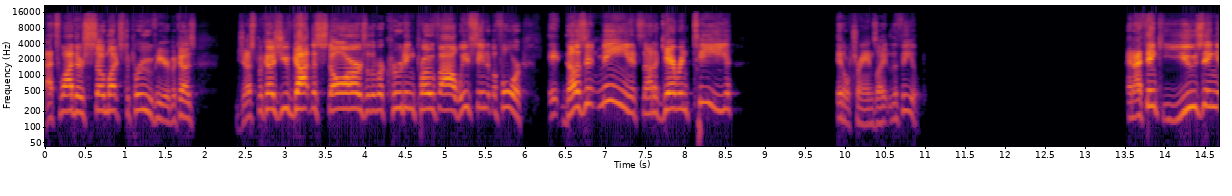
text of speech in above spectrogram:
That's why there's so much to prove here because just because you've got the stars or the recruiting profile, we've seen it before. It doesn't mean it's not a guarantee it'll translate to the field. And I think using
